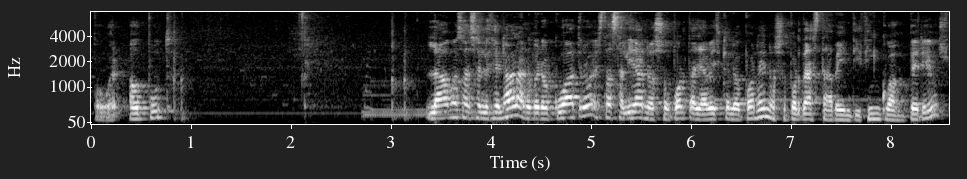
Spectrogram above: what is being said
Power Output. La vamos a seleccionar, la número 4. Esta salida nos soporta, ya veis que lo pone, nos soporta hasta 25 amperios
